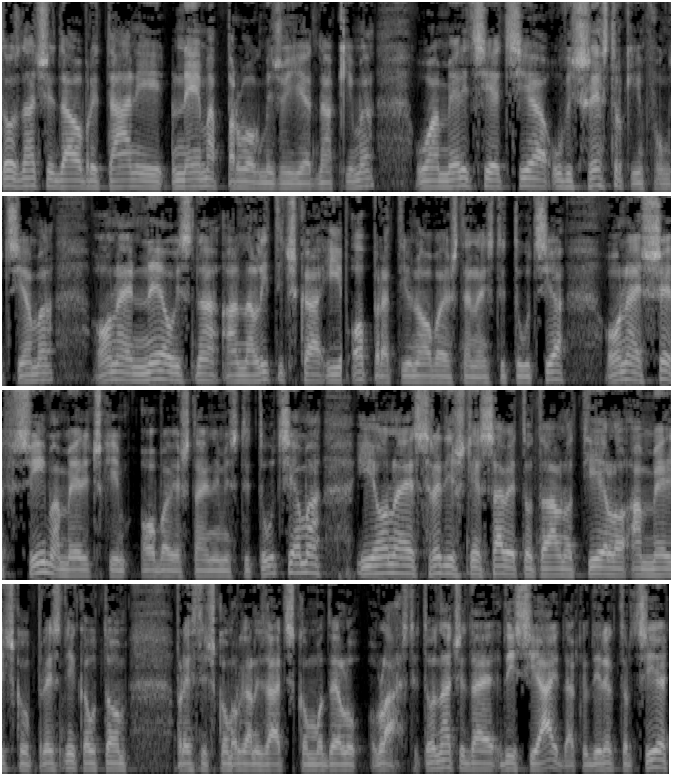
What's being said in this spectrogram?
To znači da u Britaniji nema prvog među jednakima. U Americi je CIA u višestrukim funkcijama. Ona je neovisna, analitička i operativna obavještajna institucija. Ona je šef svim američkim obavještajnim institucijama i ona je središnje savjetodavno tijelo američkog predsjednika u tom predsjedničkom organizacijskom modelu vlasti. To znači da je DCI, dakle direktor CIE,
